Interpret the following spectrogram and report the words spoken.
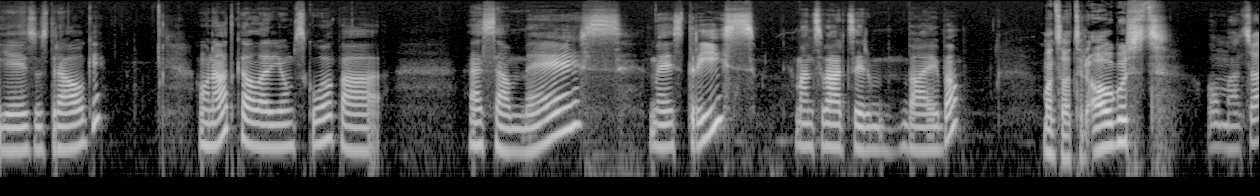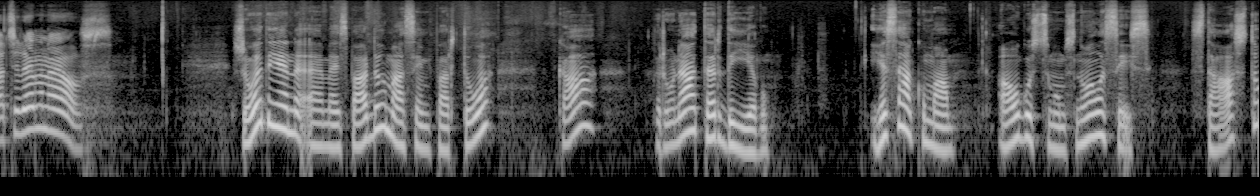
Jēzus draugi, un atkal ar jums kopā esam mēs, mēs trīs. Mans vārds ir Baiba. Mans vārds ir Augusts. Un mans vārds ir Emanuels. Šodien eh, mēs pārdomāsim par to, kā runāt ar Dievu. Iesākumā Augusts mums nolasīs stāstu,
